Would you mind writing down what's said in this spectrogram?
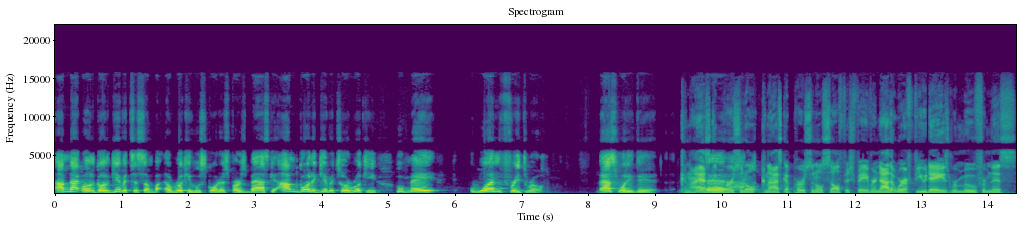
I'm not going to go give it to some a rookie who scored his first basket. I'm going to give it to a rookie who made one free throw. That's what he did. Can I ask a personal? Can I ask a personal, selfish favor? Now that we're a few days removed from this,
